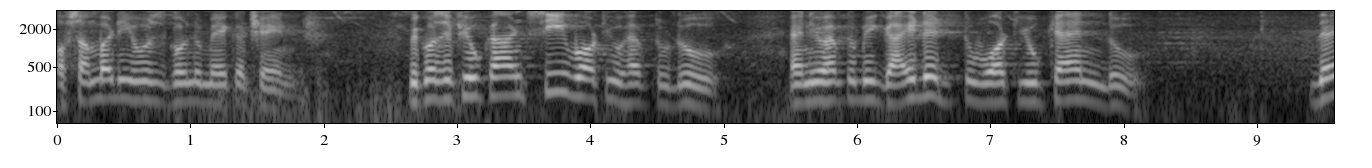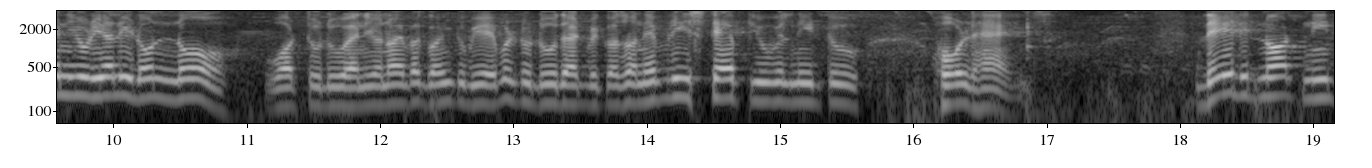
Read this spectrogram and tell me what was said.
of somebody who is going to make a change. Because if you can't see what you have to do and you have to be guided to what you can do, then you really don't know what to do and you're never going to be able to do that because on every step you will need to hold hands. They did not need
